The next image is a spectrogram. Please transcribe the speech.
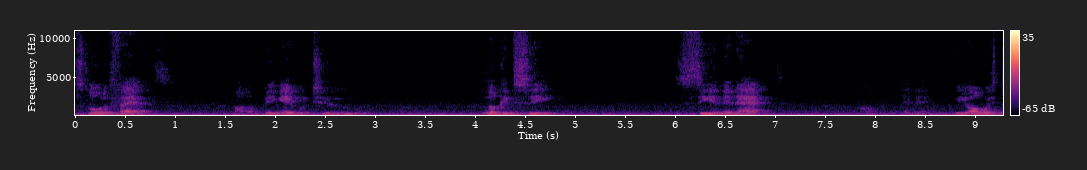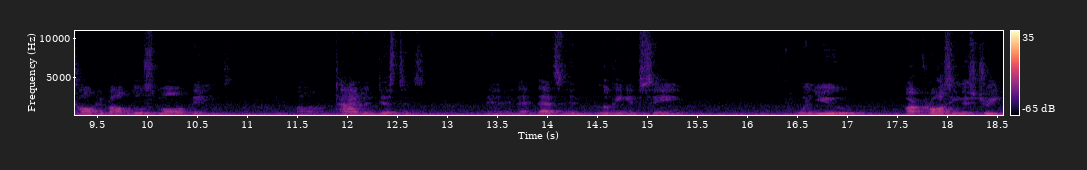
slow to fast, uh, being able to look and see, see and enact. Um, and, and, we always talked about little small things, uh, time and distance, and, and that, that's in looking and seeing. When you are crossing the street,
